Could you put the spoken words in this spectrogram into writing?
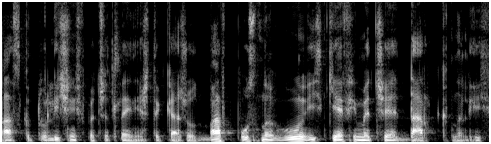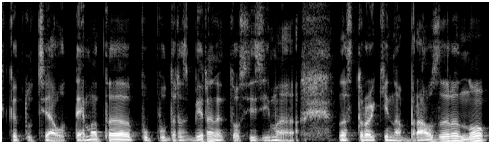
аз като лични впечатления ще кажа от Барт, пуснах го и скефи ме, че е дарк, нали, като цяло темата, по подразбиране, то си взима настройки на браузъра, но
